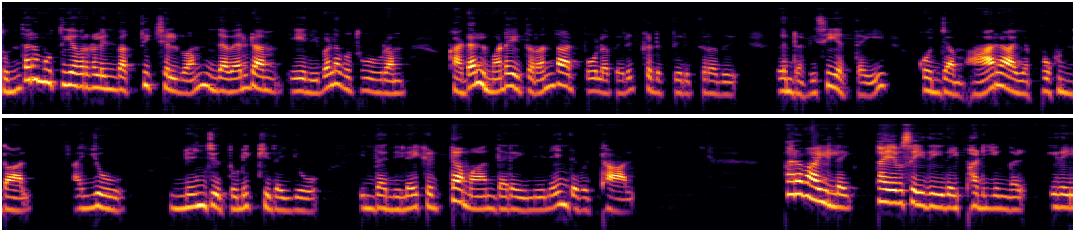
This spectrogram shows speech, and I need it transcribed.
சுந்தரமூர்த்தி அவர்களின் பக்தி செல்வம் இந்த வருடம் ஏன் இவ்வளவு தூரம் கடல் மடை திறந்தாற் போல பெருக்கெடுத்திருக்கிறது என்ற விஷயத்தை கொஞ்சம் ஆராய புகுந்தால் ஐயோ நெஞ்சு துடிக்குதையோ இந்த நிலைகெட்ட மாந்தரை நினைந்து விட்டால் பரவாயில்லை தயவு செய்து இதை படியுங்கள். இதை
